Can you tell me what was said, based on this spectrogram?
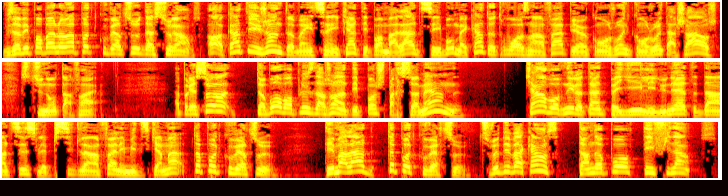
Vous avez probablement pas de couverture d'assurance. Ah, quand t'es jeune, t'as 25 ans, t'es pas malade, c'est beau, mais quand t'as trois enfants puis un conjoint, une conjointe à charge, c'est une autre affaire. Après ça, t'as beau avoir plus d'argent dans tes poches par semaine, quand va venir le temps de payer les lunettes, le dentiste, le psy de l'enfant, les médicaments, t'as pas de couverture. T'es malade, t'as pas de couverture. Tu veux des vacances, t'en as pas, tes finances.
